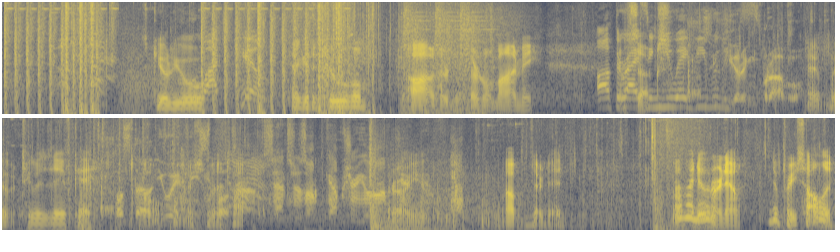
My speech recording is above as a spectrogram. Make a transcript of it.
Let's kill you. Can I get a two of them? Oh, ah, there's a third one behind me. Authorizing UAV release. Bravo. Yeah, we have a team is AFK. Hostile oh, UAV top. Where are you? Oh, they're dead. What am I doing right now? I'm doing pretty solid.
